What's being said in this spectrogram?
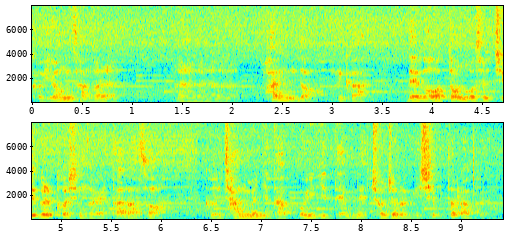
그 영상을 어, 파인더 그러니까 내가 어떤 것을 찍을 것인가에 따라서 그 장면이 다 보이기 때문에 조절하기 쉽더라고요.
